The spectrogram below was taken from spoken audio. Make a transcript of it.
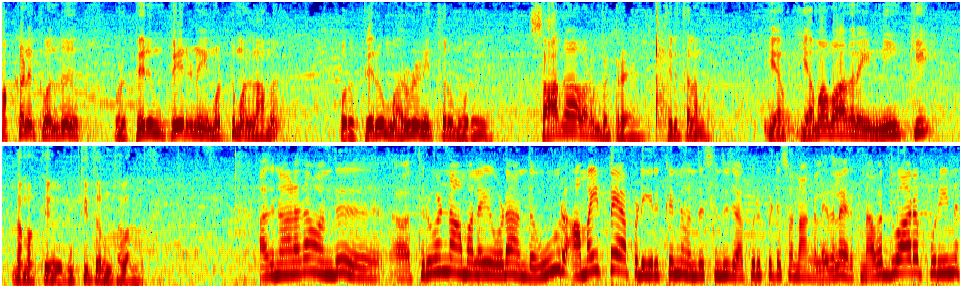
மக்களுக்கு வந்து ஒரு பெரும் பேரினை மட்டுமல்லாமல் ஒரு பெரும் அருளினை தரும் ஒரு சாகா வரம் பெற்ற திருத்தலம் யமவாதனை நீக்கி நமக்கு முக்தி தரும் தலம் அதனால தான் வந்து திருவண்ணாமலையோட அந்த ஊர் அமைப்பே அப்படி இருக்குன்னு வந்து சிந்துஜா குறிப்பிட்டு சொன்னாங்களே இதெல்லாம் இருக்கு. நவத்வாரபுரின்னு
